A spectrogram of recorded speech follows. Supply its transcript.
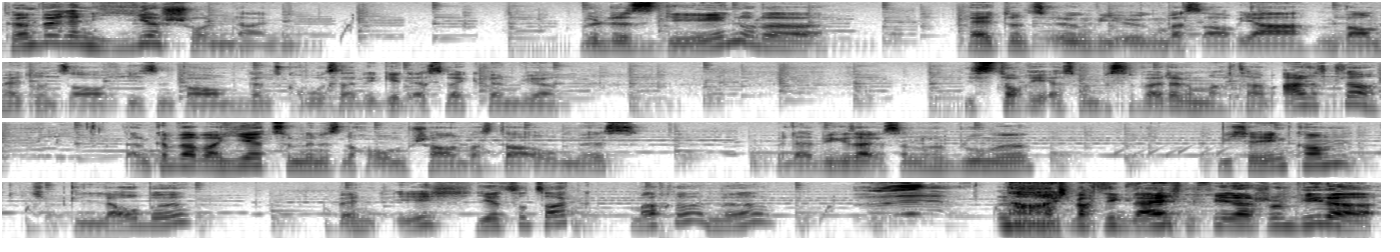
Können wir denn hier schon lang? Würde das gehen oder hält uns irgendwie irgendwas auf? Ja, ein Baum hält uns auf. Hier ist ein Baum, ganz großer. Der geht erst weg, wenn wir die Story erstmal ein bisschen weiter gemacht haben. Alles klar. Dann können wir aber hier zumindest noch oben schauen, was da oben ist. Weil da, wie gesagt, ist da noch eine Blume. Wie ich da hinkomme, ich glaube, wenn ich jetzt so zack mache, ne? Na, oh, ich mache den gleichen Fehler schon wieder.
